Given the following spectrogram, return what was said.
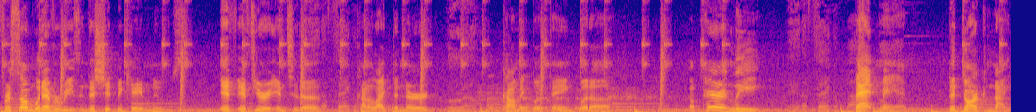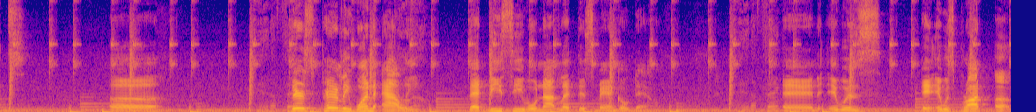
for some whatever reason, this shit became news. If if you're into the kind of like the nerd comic book thing, but uh apparently Batman, The Dark Knight, uh there's apparently one alley that DC will not let this man go down. And it was it, it was brought up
